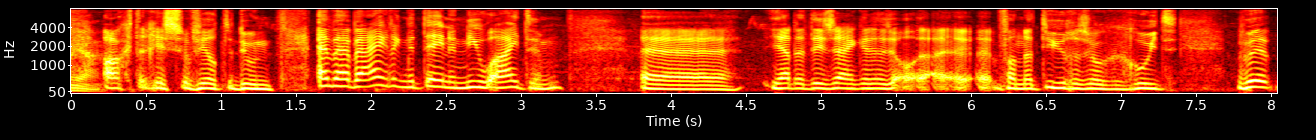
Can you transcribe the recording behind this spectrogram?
Oh ja. Achter is zoveel te doen. En we hebben eigenlijk meteen een nieuw item. Ja, dat is eigenlijk van nature zo gegroeid. We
